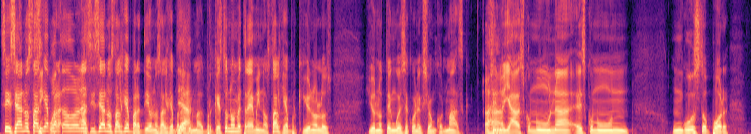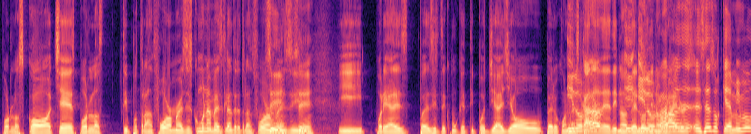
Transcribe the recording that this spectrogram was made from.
Sí, sea nostalgia 50 para dólares. así sea nostalgia para ti o nostalgia para alguien más, porque esto no me trae a mi nostalgia porque yo no los yo no tengo esa conexión con Mask, Ajá. sino ya es como una es como un, un gusto por por los coches, por los tipo Transformers, es como una mezcla entre Transformers Sí, y, sí. y por allá es, puedes decirte como que tipo G.I. Joe, pero con la escala raro- de, dino, y- de y los lo Dino raro Riders. es, es eso, que a mí me,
